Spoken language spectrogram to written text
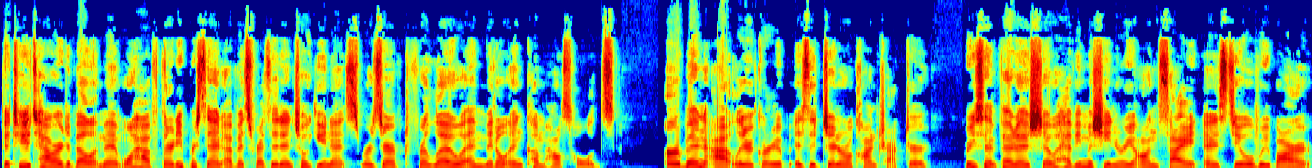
The two tower development will have 30% of its residential units reserved for low and middle income households. Urban Atelier Group is the general contractor. Recent photos show heavy machinery on site and a steel rebar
